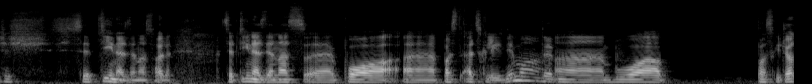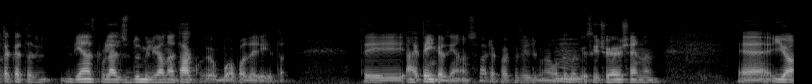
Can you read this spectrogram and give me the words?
7 dienas, sorry septynias dienas e, po e, atskleidimo Taip. buvo paskaičiuota, kad 1,2 milijono atakų jau buvo padaryta. Tai, ai, penkias dienos, sorry, pakalbėjome, labai blogai mm. skaičiuoju šiandien. E, jo,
